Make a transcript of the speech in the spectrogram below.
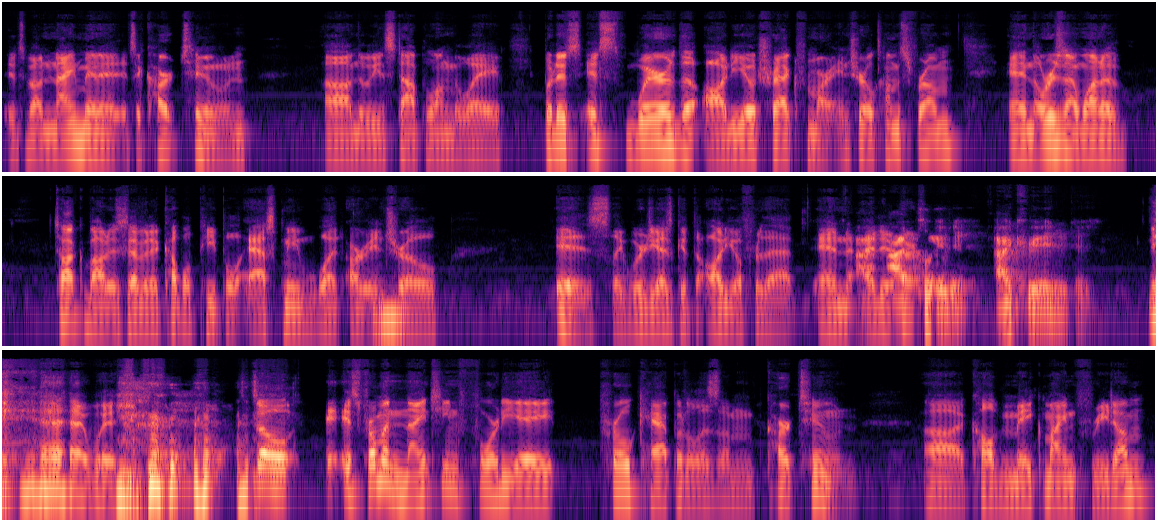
it's about nine minute. It's a cartoon um, that we can stop along the way, but it's it's where the audio track from our intro comes from. And the reason I want to talk about it is I've had a couple people ask me what our intro is. Like, where'd you guys get the audio for that? And I I, didn't. I played it. I created I wish. So it's from a 1948 pro capitalism cartoon uh, called Make Mine Freedom.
